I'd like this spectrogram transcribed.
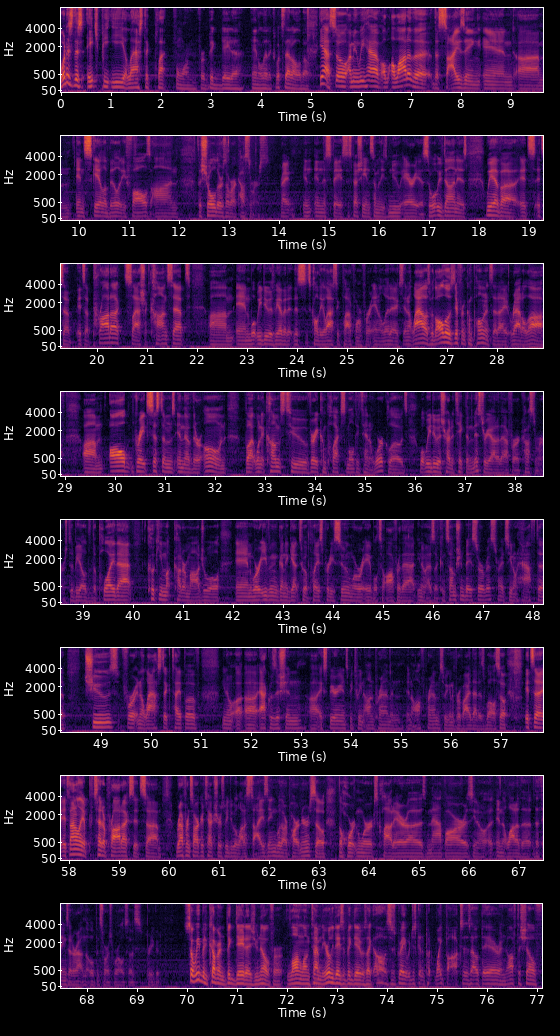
what is this HPE Elastic platform for big data analytics? What's that all about? Yeah, so I mean, we have a, a lot of the the sizing and um, and scalability falls on the shoulders of our customers right in, in this space especially in some of these new areas. So what we've done is we have a it's it's a it's a product slash a concept Um, and what we do is we have it, this, it's called the Elastic Platform for Analytics, and it allows, with all those different components that I rattled off, um, all great systems in of their own, but when it comes to very complex multi-tenant workloads, what we do is try to take the mystery out of that for our customers to be able to deploy that cookie cutter module, and we're even going to get to a place pretty soon where we're able to offer that, you know, as a consumption-based service, right? So you don't have to choose for an elastic type of you know, uh, uh, acquisition uh, experience between on-prem and, and, off-prem, so we're going to provide that as well. So it's a, it's not only a set of products, it's um, reference architectures. We do a lot of sizing with our partners, so the Hortonworks, Cloud Clouderas, MapRs, you know, and a lot of the, the things that are out in the open source world, so it's pretty good. So we've been covering big data, as you know, for a long, long time. In the early days of big data was like, oh, this is great. We're just going to put white boxes out there and off-the-shelf,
